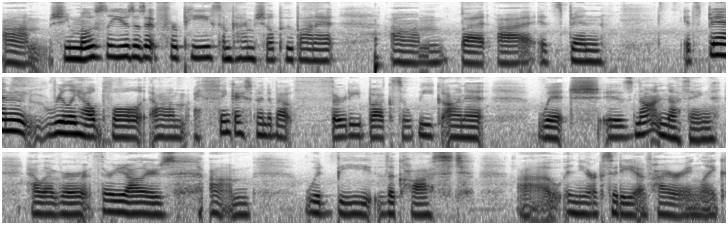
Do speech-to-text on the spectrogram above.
Um, she mostly uses it for pee. Sometimes she'll poop on it, um, but uh, it's been it's been really helpful. Um, I think I spend about thirty bucks a week on it, which is not nothing. However, thirty dollars um, would be the cost uh, in New York City of hiring like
